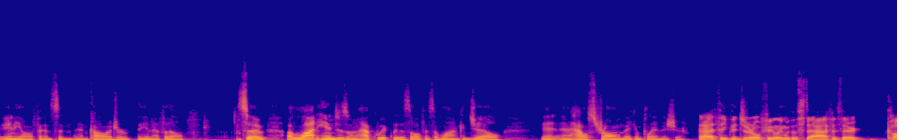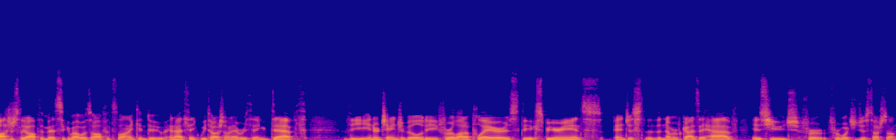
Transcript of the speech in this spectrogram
any offense in, in college or the NFL. So a lot hinges on how quickly this offensive line can gel and, and how strong they can play this year. And I think the general feeling with the staff is they're cautiously optimistic about what this offensive line can do. And I think we touched on everything depth, the interchangeability for a lot of players, the experience, and just the number of guys they have is huge for, for what you just touched on.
